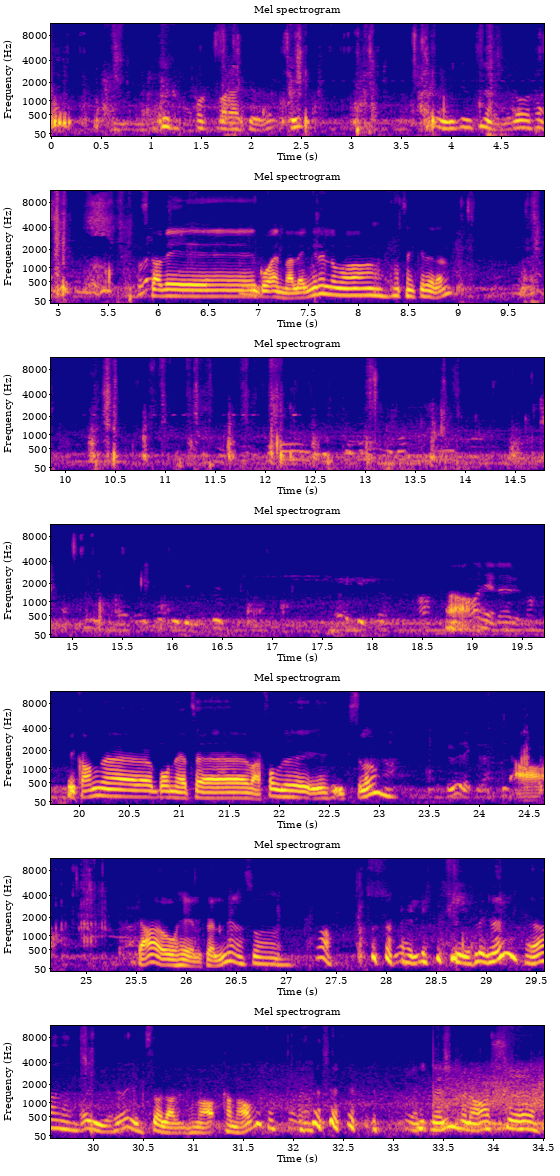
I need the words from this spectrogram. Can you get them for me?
Folk bare er kule. Jo. Skal vi gå enda lenger, eller hva, hva tenker dere? Ja. Vi kan eh, gå ned til i hvert fall Ypsilon. Jeg tror vi rekker det. Ja. Jeg er jo hele kvelden, jeg, så Ja. Du er heldig. Hele kvelden. ja. Oi, oi. Skal lage kanal, kanal vet du. Hele kvelden med Lars uh,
